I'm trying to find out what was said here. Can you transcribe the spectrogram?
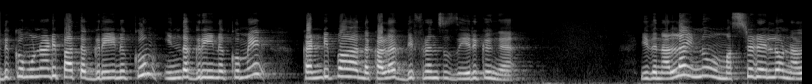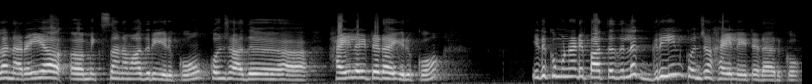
இதுக்கு முன்னாடி பார்த்த க்ரீனுக்கும் இந்த க்ரீனுக்குமே கண்டிப்பாக அந்த கலர் டிஃப்ரென்சஸ் இருக்குங்க. இது நல்லா இன்னும் மஸ்டர்ட் எல்லோ நல்லா நிறையா மிக்ஸ் ஆன மாதிரி இருக்கும். கொஞ்சம் அது ஹைலைட்டடாக இருக்கும். இதுக்கு முன்னாடி பார்த்ததில் க்ரீன் கொஞ்சம் ஹைலைட்டடாக இருக்கும்.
